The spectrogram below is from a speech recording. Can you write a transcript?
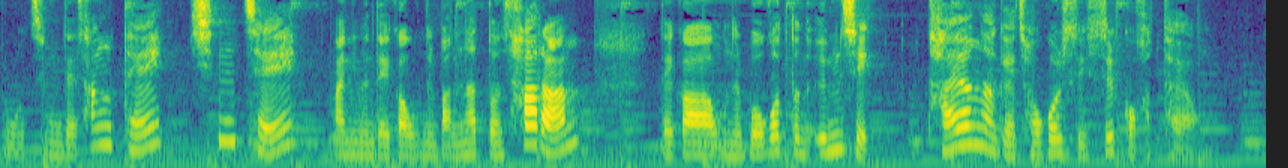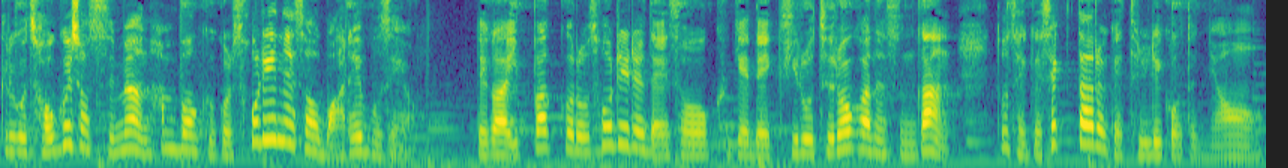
뭐 지금 내 상태, 신체, 아니면 내가 오늘 만났던 사람, 내가 오늘 먹었던 음식, 다양하게 적을 수 있을 것 같아요. 그리고 적으셨으면 한번 그걸 소리내서 말해보세요. 내가 입 밖으로 소리를 내서 그게 내 귀로 들어가는 순간 또 되게 색다르게 들리거든요.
